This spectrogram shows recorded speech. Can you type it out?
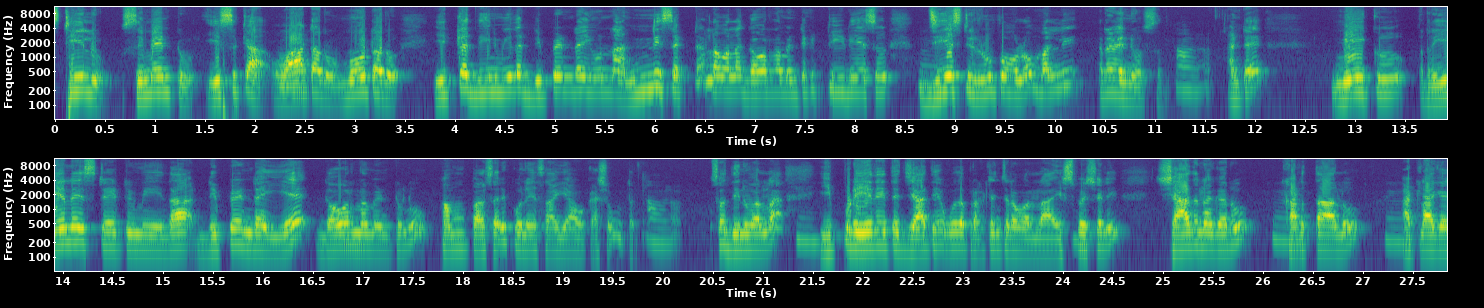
స్టీలు సిమెంటు ఇసుక వాటరు మోటారు ఇట్లా దీని మీద డిపెండ్ అయి ఉన్న అన్ని సెక్టర్ల వల్ల గవర్నమెంట్కి టీడీఎస్ జిఎస్టి రూపంలో మళ్ళీ రెవెన్యూ వస్తుంది. అంటే మీకు రియల్ ఎస్టేట్ మీద డిపెండ్ అయ్యే గవర్నమెంట్లు కంపల్సరీ కొనేసాగే అవకాశం ఉంటుంది. సో దీనివల్ల ఉమ్, ఇప్పుడు ఏదైతే జాతీయ హోదా ప్రకటించడం వల్ల ఎస్పెషలీ షాద్నగరు కడతాలు ఉమ్, అట్లాగే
